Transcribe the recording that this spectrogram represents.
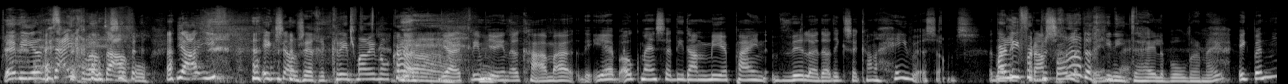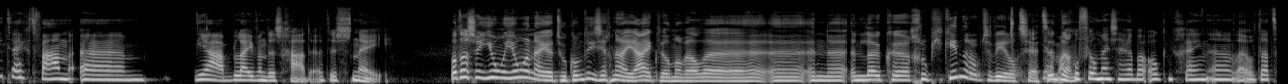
We hebben hier een tijger aan tafel. Ja, Yves, ik zou zeggen, krimp maar in elkaar. Ja, krimp je in elkaar. Maar je hebt ook mensen die dan meer pijn willen dat ik ze kan geven soms. Dat Maar liever beschadig je niet de hele boel daarmee. Ik ben niet echt van ehm, ja, blijvende schade. Dus nee. Want als een jonge jongen naar je toe komt die zegt... nou ja, ik wil nog wel eh, eh, een, eh, een leuk eh, groepje kinderen op de wereld zetten. Ja, maar dan... hoeveel mensen hebben ook geen, eh, of dat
